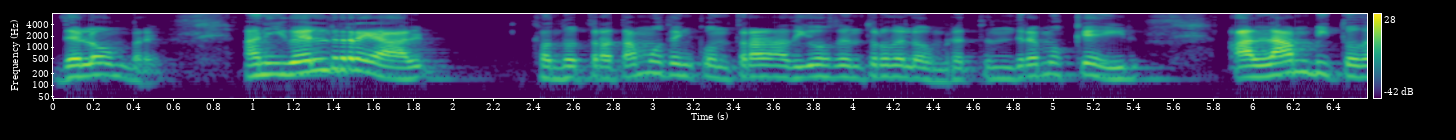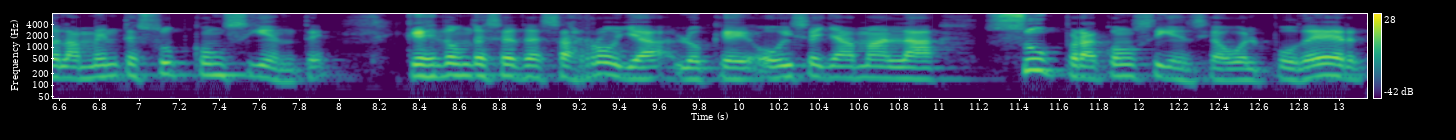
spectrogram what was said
del hombre. A nivel real, cuando tratamos de encontrar a Dios dentro del hombre, tendremos que ir al ámbito de la mente subconsciente, que es donde se desarrolla lo que hoy se llama la supraconciencia o el poder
